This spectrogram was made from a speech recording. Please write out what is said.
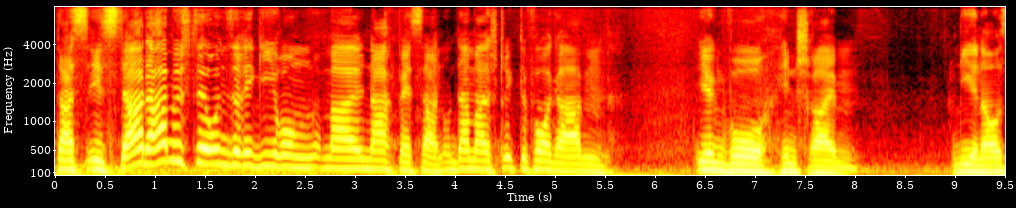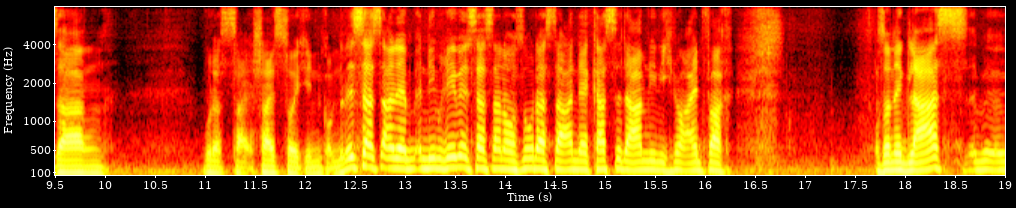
Das ist da, da müsste unsere Regierung mal nachbessern und da mal strikte Vorgaben irgendwo hinschreiben, die genau sagen, wo das Scheißzeug hinkommt. Und ist das an dem, in dem Rewe ist das dann auch so, dass da an der Kasse, da haben die nicht nur einfach so eine Glas, äh,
